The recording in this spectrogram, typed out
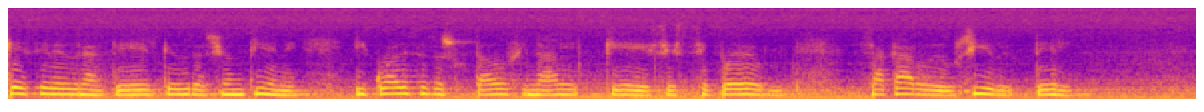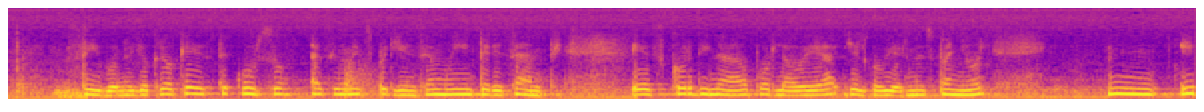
qué se ve durante él, qué duración tiene y cuál es el resultado final que se, puede sacar o deducir de él. Sí, bueno, yo creo que este curso ha sido una experiencia muy interesante. Es coordinado por la OEA y el gobierno español y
